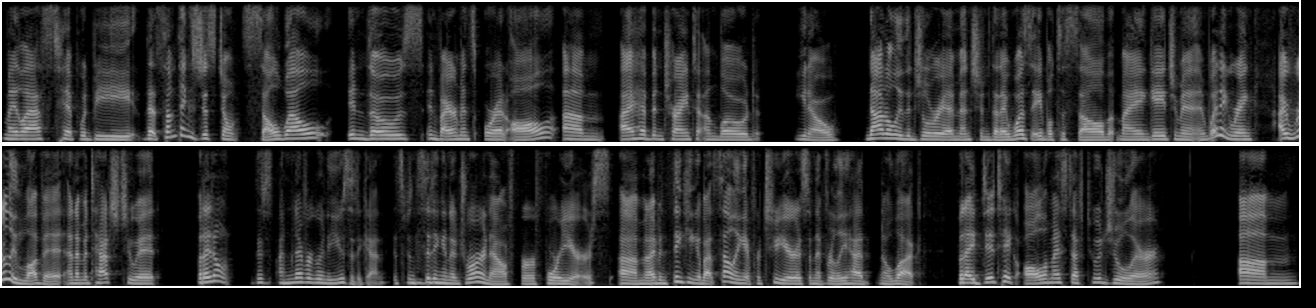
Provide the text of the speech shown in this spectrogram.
my last tip would be that some things just don't sell well in those environments or at all. Um i have been trying to unload you know not only the jewelry i mentioned that i was able to sell but my engagement and wedding ring. I really love it and i'm attached to it but i don't there's i'm never going to use it again. It's been sitting in a drawer now for four years. Um, and i've been thinking about selling it for two years and i've really had no luck but i did take all of my stuff to a jeweler um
